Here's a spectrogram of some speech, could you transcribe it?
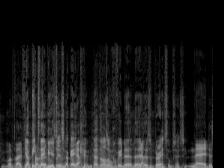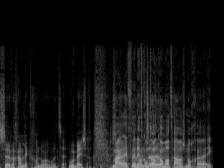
want wij vinden Jappie, het zo twee biertjes. Oké, Ja. dat was ongeveer de, de, Ja. de brainstorm sessie. Nee, dus we gaan lekker gewoon door hoe, het, hoe we bezig zijn. Maar even, En dit want, komt ook allemaal trouwens nog... ik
